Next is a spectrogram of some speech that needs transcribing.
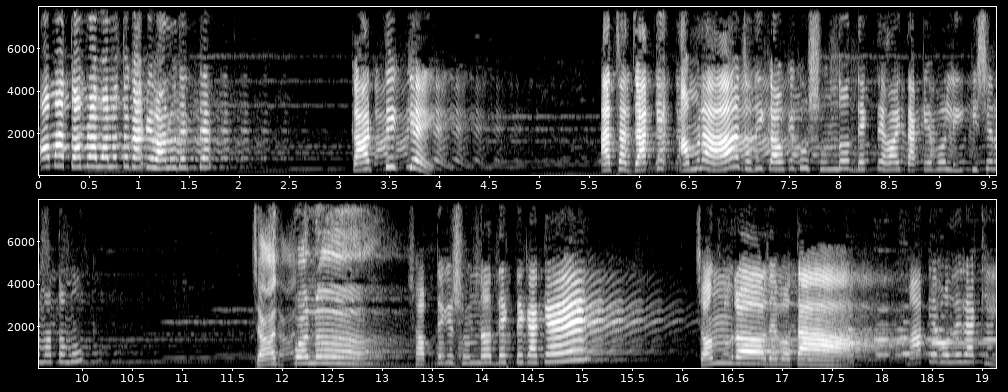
আমার তোমরা বলো তো কাকে ভালো দেখতে? কার্তিককে? আচ্ছা যাকে আমরা যদি কাউকে খুব সুন্দর দেখতে হয় তাকে বলি কিসের মতো মুখ? চাঁদ পানা সব থেকে সুন্দর দেখতে কাকে? চন্দ্র দেবতা। মাকে বলে রাখি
